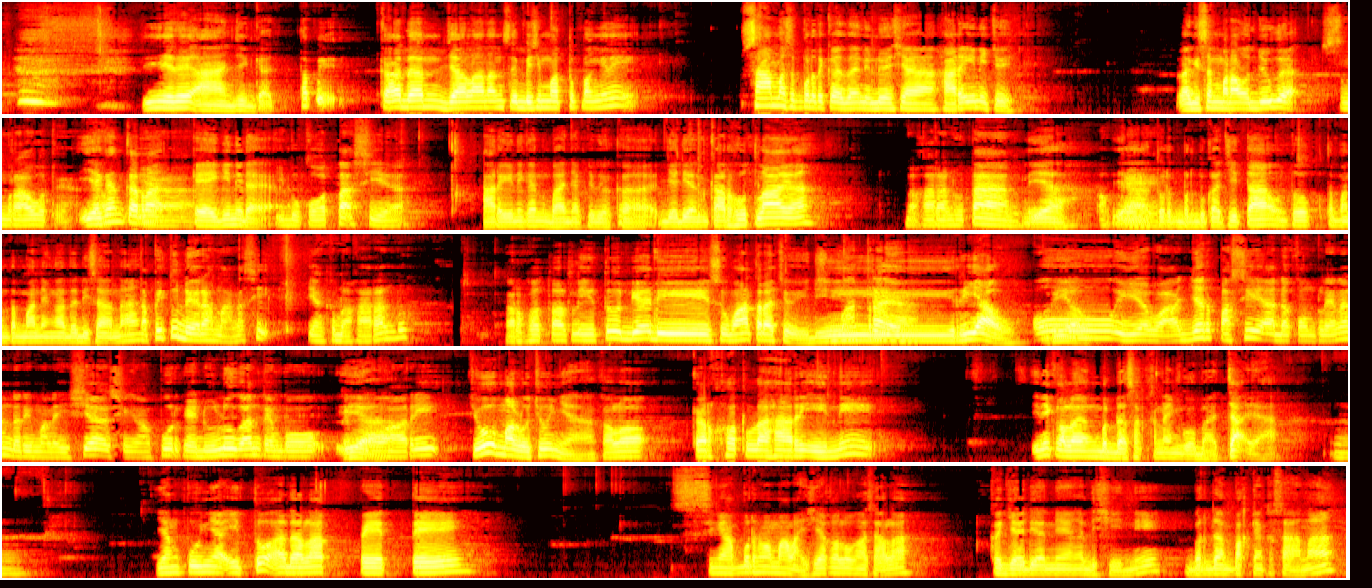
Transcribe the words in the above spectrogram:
Iya deh anjing kan. Tapi keadaan jalanan TB Simatupang ini sama seperti keadaan Indonesia hari ini cuy. Lagi semerawut juga. Semeraut ya. Iya kan karena Ya, kayak gini dah ya. ibu kota sih ya. Hari ini kan banyak juga kejadian karhutla ya. Bakaran hutan. Iya, Oke. ya turut berduka cita untuk teman-teman yang ada di sana. Tapi itu daerah mana sih yang kebakaran tuh? Karhutla itu dia di Sumatera cuy, di Sumatera ya? Riau. Oh Riau. iya wajar pasti ada komplainan dari Malaysia, Singapura kayak dulu kan tempo tempo Iya. hari. Cuma lucunya kalau Karhutla hari ini ini kalau yang berdasarkan yang gue baca ya, Hmm. yang punya itu adalah PT Singapura sama Malaysia kalau nggak salah. Kejadiannya yang di sini berdampaknya ke sana,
